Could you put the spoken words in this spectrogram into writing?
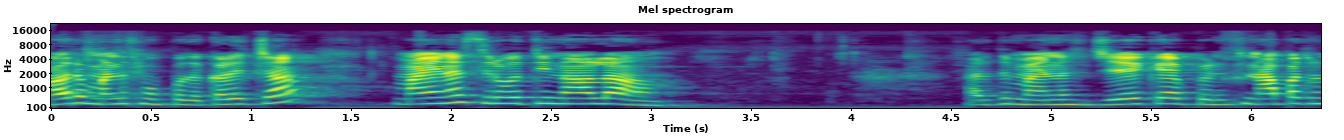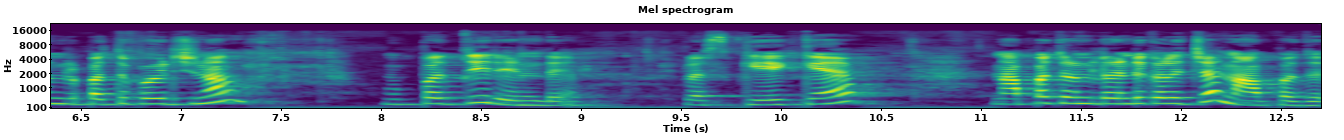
ஆறு மைனஸ் முப்பது கழிச்சா மைனஸ் இருபத்தி நாலா? அடுத்து மைனஸ் ஜே கேப் இன்ட்டு நாற்பத்தி ரெண்டில் பத்து போயிடுச்சுன்னா முப்பத்தி ரெண்டு ப்ளஸ் கே கேப் நாற்பத்தி ரெண்டு ரெண்டு கழிச்சா நாற்பது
